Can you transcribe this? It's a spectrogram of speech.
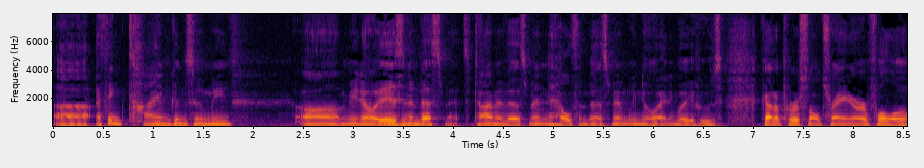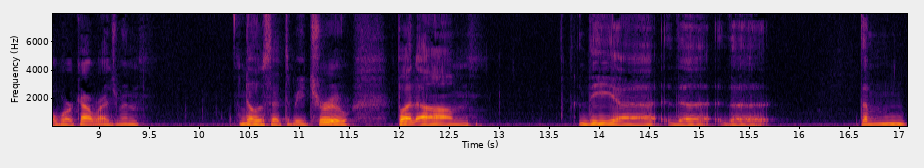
uh, i think time consuming. Um, you know it is an investment. It's a time investment and health investment. We know anybody who's got a personal trainer or follow a workout regimen knows that to be true. But um, the uh, the the the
